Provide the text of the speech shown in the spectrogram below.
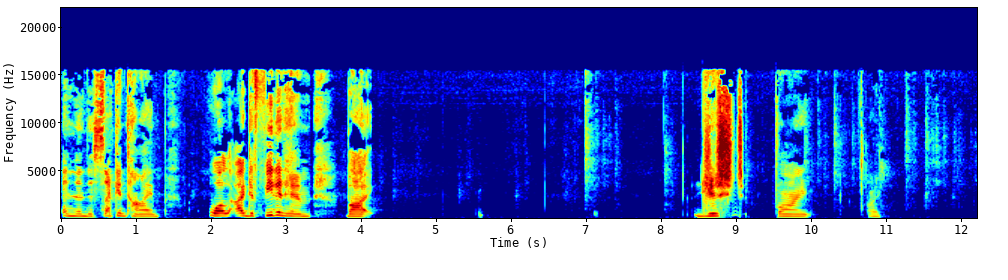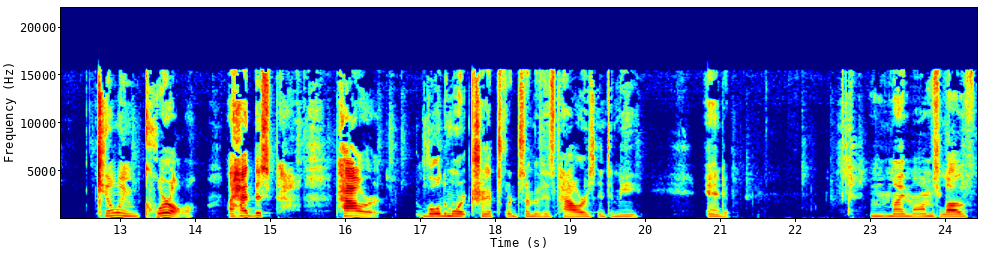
and then the second time well I defeated him by just by uh, killing Quirrell. I had this p- power. Voldemort transferred some of his powers into me, and my mom's love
